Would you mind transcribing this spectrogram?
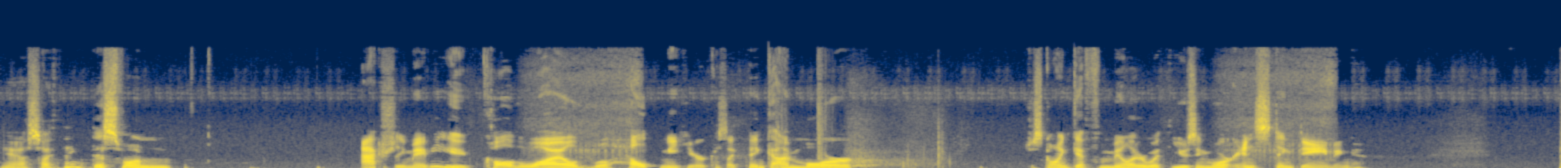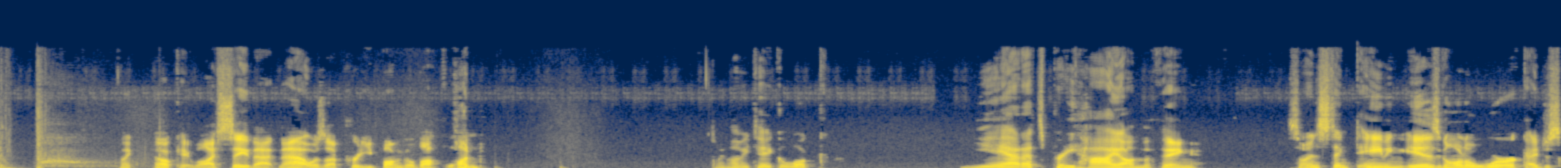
Yeah, so I think this one... Actually, maybe Call of the Wild will help me here, because I think I'm more... Just going to get familiar with using more instinct aiming. Like, okay, well I say that, and that was a pretty bungled up one. Let me take a look. Yeah, that's pretty high on the thing. So instinct aiming is going to work. I just...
